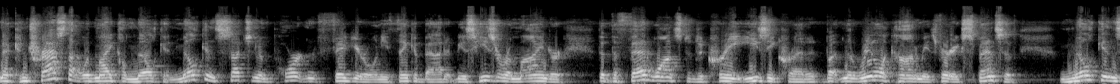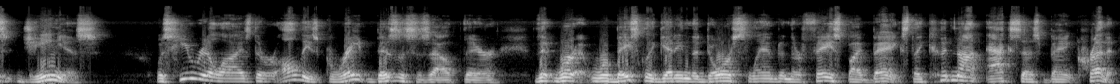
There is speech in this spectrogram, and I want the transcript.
Now, contrast that with Michael Milken. Milken's such an important figure when you think about it because he's a reminder that the Fed wants to decree easy credit, but in the real economy, it's very expensive. Milken's genius was he realized there were all these great businesses out there that were, were basically getting the door slammed in their face by banks. They could not access bank credit.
